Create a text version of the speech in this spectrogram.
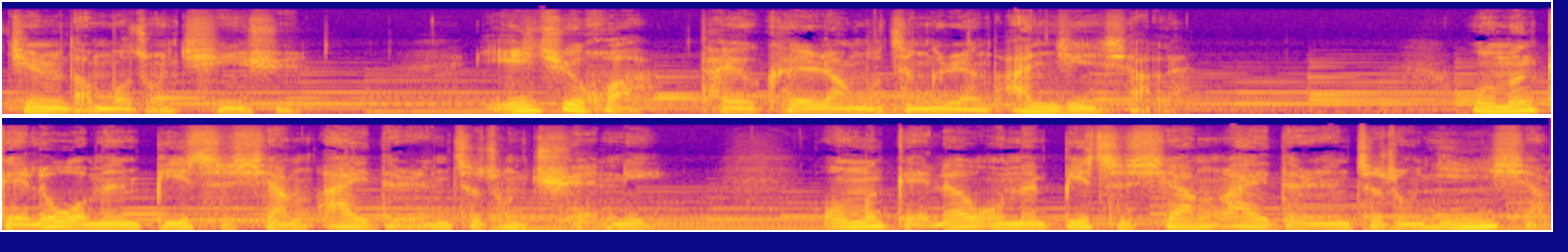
进入到某种情绪，一句话，她又可以让我整个人安静下来。我们给了我们彼此相爱的人这种权利。我们给了我们彼此相爱的人这种影响，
